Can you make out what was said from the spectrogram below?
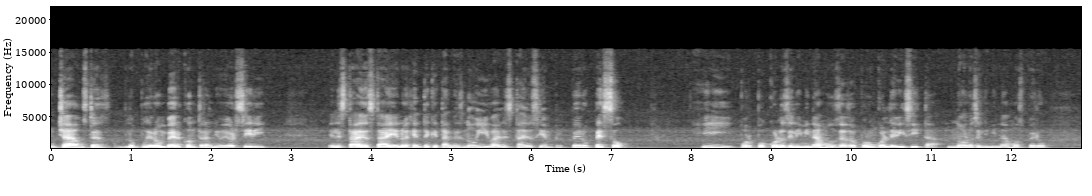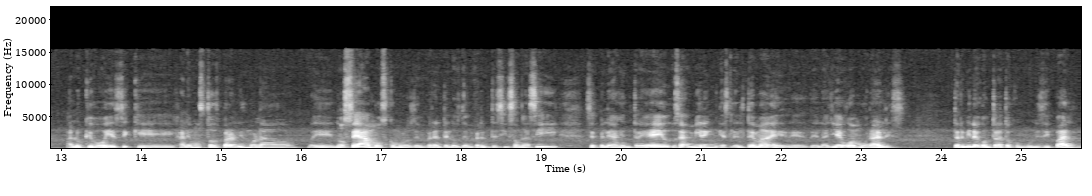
mucha ustedes lo pudieron ver contra el New York City el estadio estaba lleno de gente que tal vez no iba al estadio siempre, pero pesó. Y por poco los eliminamos, o sea, por un gol de visita, no los eliminamos, pero a lo que voy es de que jalemos todos para el mismo lado, eh, no seamos como los de enfrente, los de enfrente sí son así, se pelean entre ellos, o sea, miren el tema de, de la yegua Morales, termina contrato con Municipal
